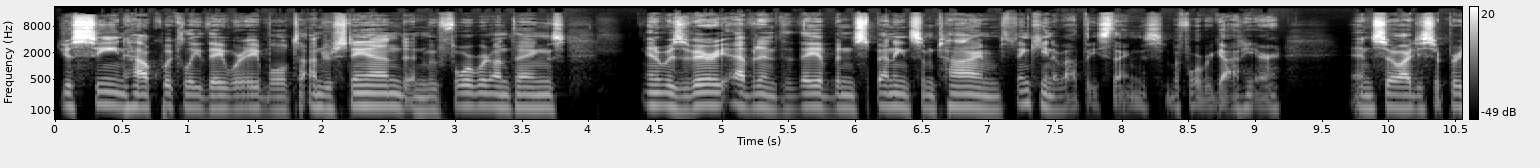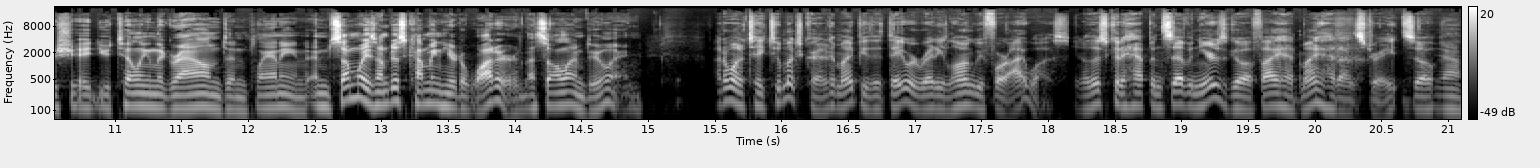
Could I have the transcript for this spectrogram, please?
just seeing how quickly they were able to understand and move forward on things. And it was very evident that they have been spending some time thinking about these things before we got here. And so I just appreciate you tilling the ground and planning. In some ways, I'm just coming here to water. That's all I'm doing. I don't want to take too much credit. It might be that they were ready long before I was. You know, this could have happened seven years ago if I had my head on straight. So Yeah.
